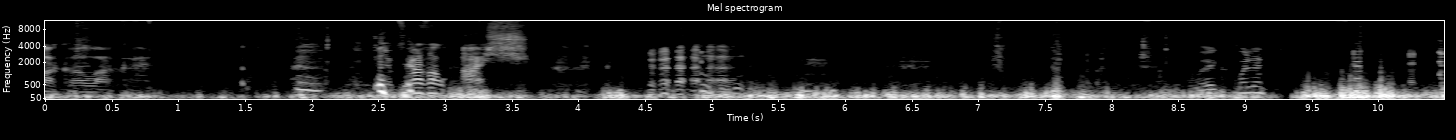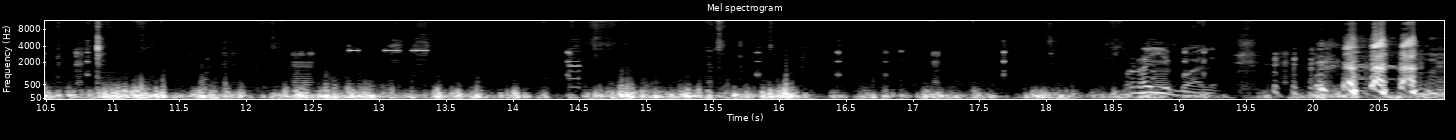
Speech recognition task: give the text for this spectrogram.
Лака-лака. Я бы сказал ащ. Выкопали. Проебали.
